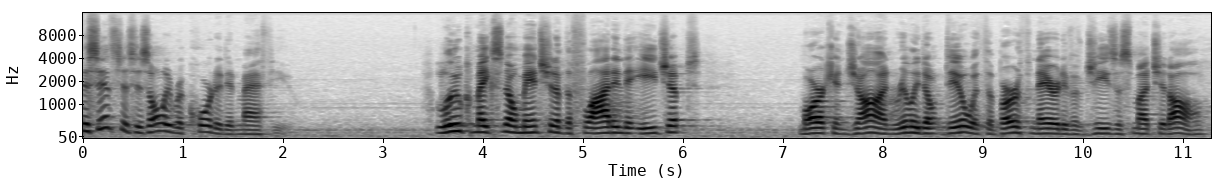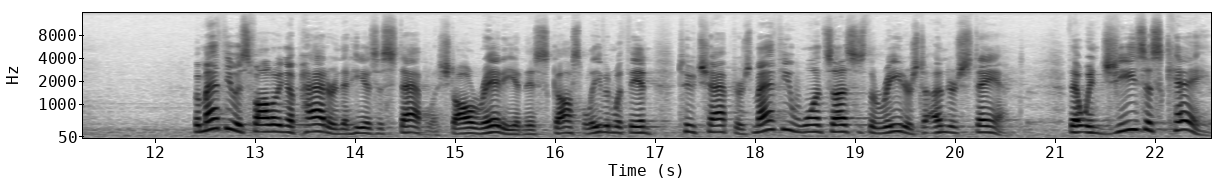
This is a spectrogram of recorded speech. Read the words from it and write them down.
This instance is only recorded in Matthew. Luke makes no mention of the flight into Egypt. Mark and John really don't deal with the birth narrative of Jesus much at all. But Matthew is following a pattern that he has established already in this gospel, even within two chapters. Matthew wants us as the readers to understand that when Jesus came,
